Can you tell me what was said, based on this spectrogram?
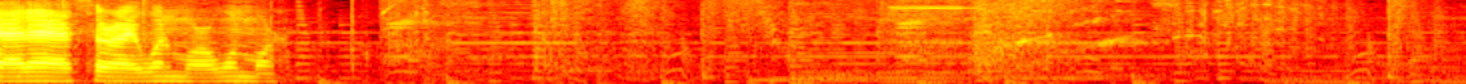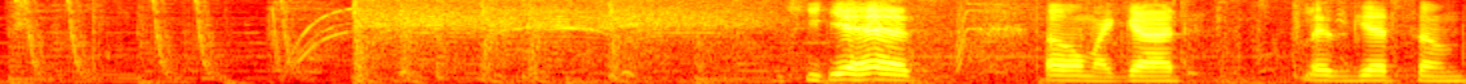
Badass. Alright, one more, one more. Yes! Oh my god. Let's get some.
